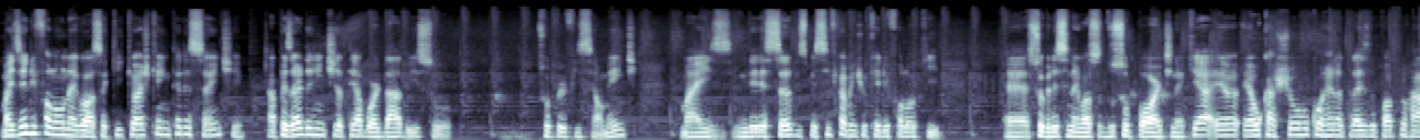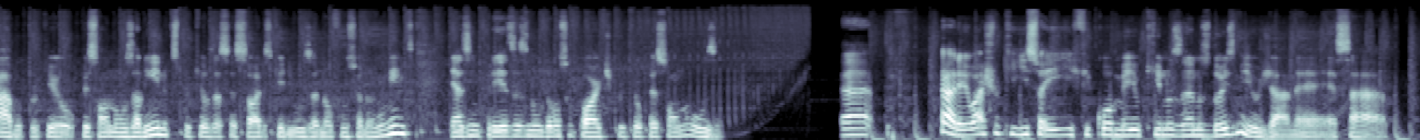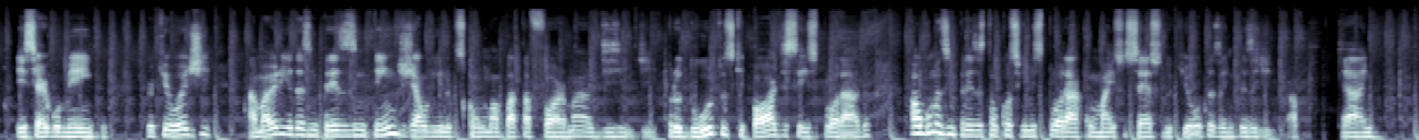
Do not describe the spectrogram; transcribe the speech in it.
Mas ele falou um negócio aqui que eu acho que é interessante. Apesar da gente já ter abordado isso superficialmente, mas endereçando especificamente o que ele falou aqui é, sobre esse negócio do suporte, né? Que é, é, é, o cachorro correndo atrás do próprio rabo, porque o pessoal não usa Linux, porque os acessórios que ele usa não funcionam no Linux, e as empresas não dão suporte porque o pessoal não usa. É, cara, eu acho que isso aí ficou meio que nos anos 2000 já, né? Essa, esse argumento. Porque hoje a maioria das empresas entende já o Linux como uma plataforma de, de produtos que pode ser explorada Algumas empresas estão conseguindo explorar com mais sucesso do que outras. A empresa de. A, a,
